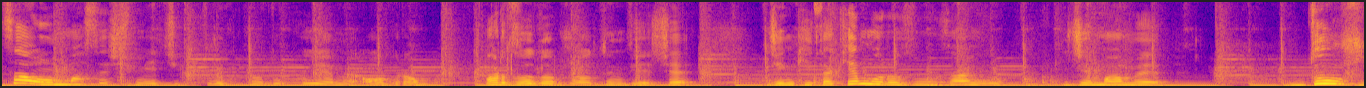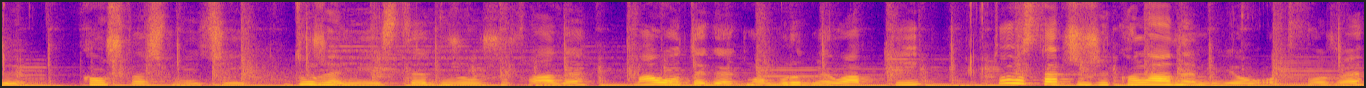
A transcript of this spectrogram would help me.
całą masę śmieci, których produkujemy ogrom, bardzo dobrze o tym wiecie. Dzięki takiemu rozwiązaniu, gdzie mamy duży kosz na śmieci, duże miejsce, dużą szufladę, mało tego, jak mam brudne łapki, to wystarczy, że kolanem ją otworzę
